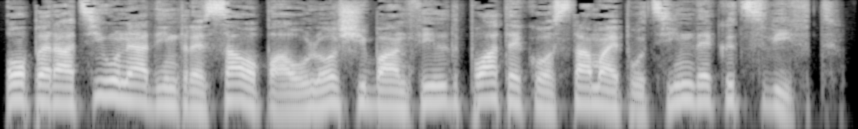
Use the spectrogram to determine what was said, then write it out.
Operațiunea dintre Sao Paulo și Banfield poate costa mai puțin decât SWIFT.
